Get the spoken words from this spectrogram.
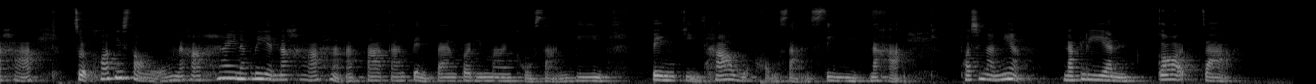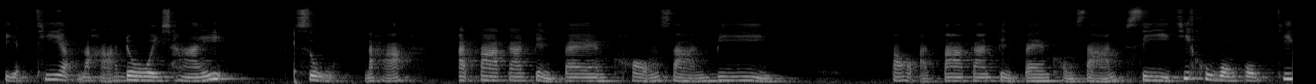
นะคะโจทย์ข้อที่2นะคะ ให้นักเรียนนะคะ หาอัตราการเปลี่ยนแปลงปริมาณของสาร B เป็นกี่เท่าของสาร C นะคะ เพราะฉะนั้นเนี่ยนักเรียนก็จะเปรียบเทียบนะคะ โดยใช้สูตรนะคะ อัตราการเปลี่ยนแปลงของสาร B ต่ออัตราการเปลี่ยนแปลงของสาร C ที่ครูวงกลมที่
